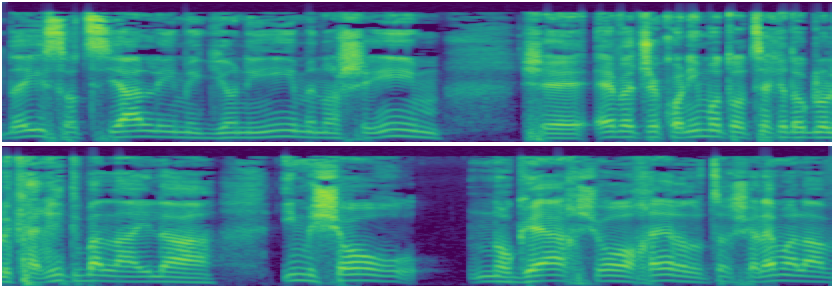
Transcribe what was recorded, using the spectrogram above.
די סוציאליים, הגיוניים, אנושיים, שעבד שקונים אותו צריך לדאוג לו לכרית בלילה, עם שור נוגח שור אחר, אז הוא צריך לשלם עליו.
